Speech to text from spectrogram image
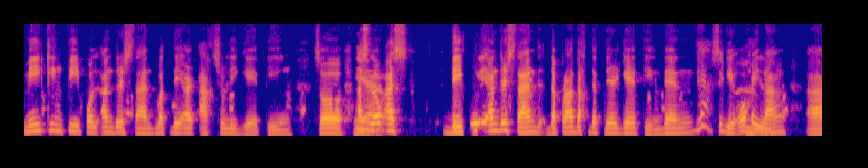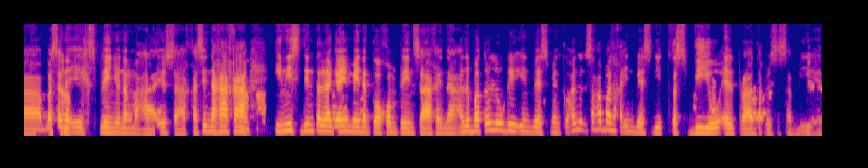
making people understand what they are actually getting. So, as yeah. long as they fully understand the product that they're getting, then yeah, sige, okay mm-hmm. lang. Uh, basta oh. na-explain nyo ng maayos ha. Kasi nakaka-inis din talaga yung may nagko-complain sa akin na ano ba to lugi investment ko? Ano, saan ka ba naka-invest dito? Tapos BUL product yung sasabihin.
